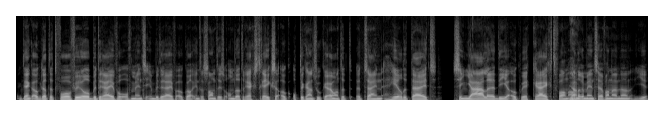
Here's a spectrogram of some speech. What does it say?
ik denk ook dat het voor veel bedrijven of mensen in bedrijven ook wel interessant is om dat rechtstreeks ook op te gaan zoeken. Hè? Want het, het zijn heel de tijd signalen die je ook weer krijgt van Ja. andere mensen. Hè? Van, eh, dan je,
